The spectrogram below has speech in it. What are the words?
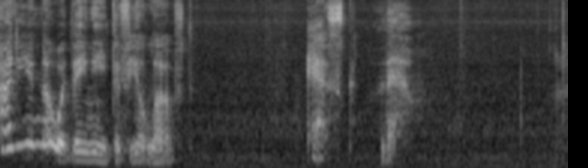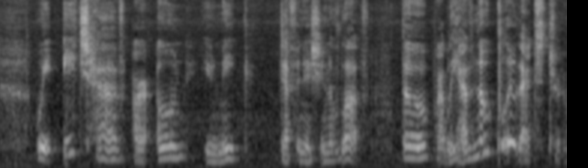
How do you know what they need to feel loved? Ask them. We each have our own unique definition of love, though probably have no clue that's true.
